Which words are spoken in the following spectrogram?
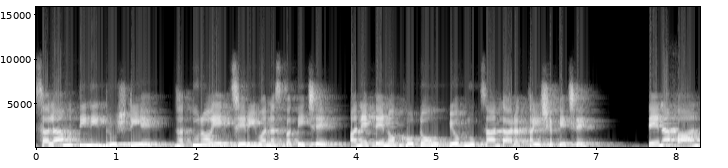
સલામતીની દૃષ્ટિએ ધતુરો એક ઝેરી વનસ્પતિ છે અને તેનો ખોટો ઉપયોગ નુકસાનકારક થઈ શકે છે. તેના પાન,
